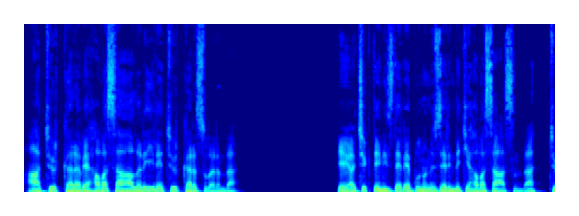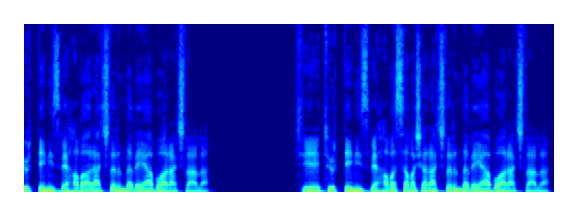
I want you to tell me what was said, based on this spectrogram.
A. Türk kara ve hava sahaları ile Türk karasularında. E. Açık denizde ve bunun üzerindeki hava sahasında, Türk deniz ve hava araçlarında veya bu araçlarla. C. Türk deniz ve hava savaş araçlarında veya bu araçlarla.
